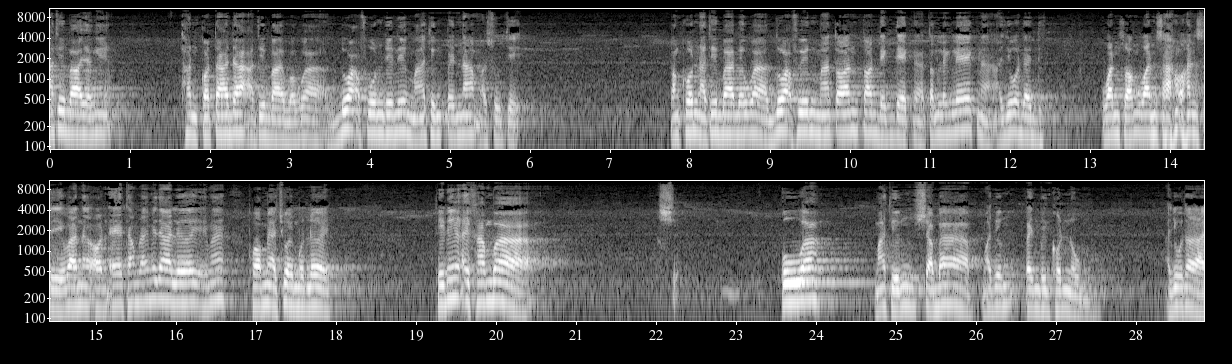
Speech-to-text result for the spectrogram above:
อธิบายอย่างนี้ ท่านกตาดาอธิบายบอกว่าดวฟุนที่นี้หมายถึงเป็นน้ำอสุจิ บางคนอธิบายบอกว่าดัวฟินมาตอนตอนเด็กๆนะตอนเล็กๆน่ะอายุได้วันสองวันสามวันสี่วันอ่อนแอทำอะไรไม่ได้เลยเห็นไหมพ่อแม่ช่วยหมดเลย ทีนี้ไอ้คำว่ากัวมาถึงชาบาบมาถึงเป็นเป็นคนหนุ่ม อายุเท่าไหร่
